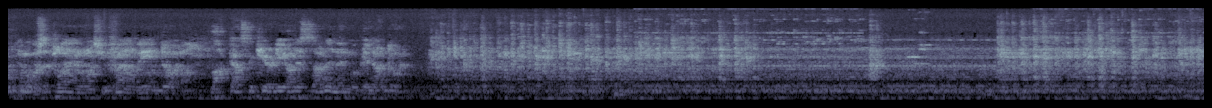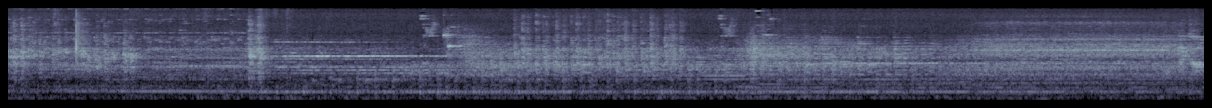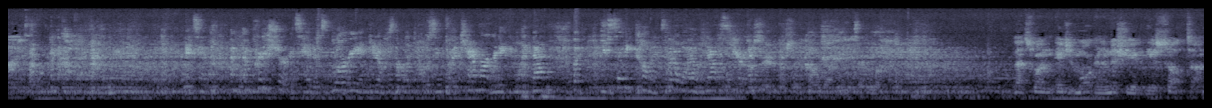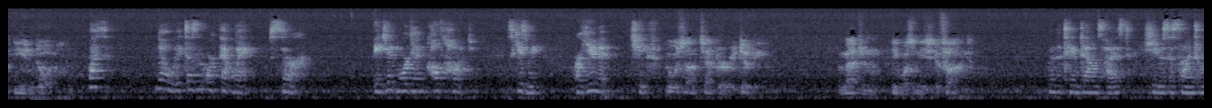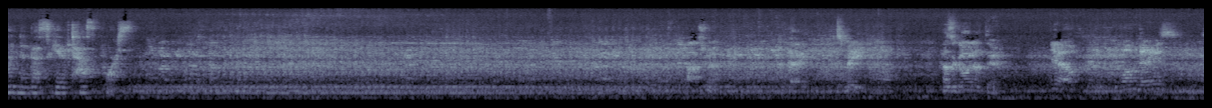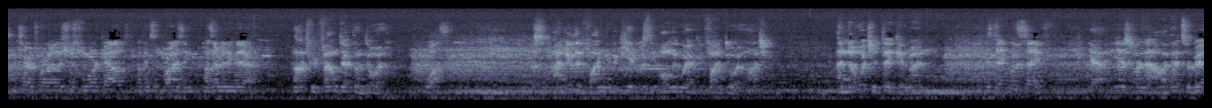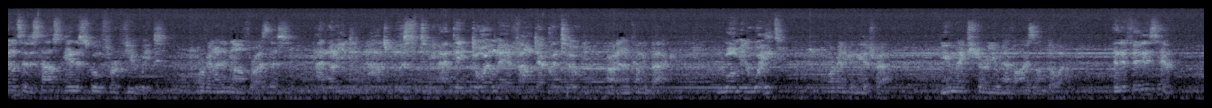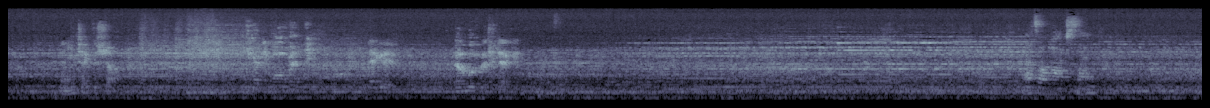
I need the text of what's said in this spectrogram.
And what was the plan once you found Ian Doyle? Security on his son and then we'll get on to Oh blurry and, you know, he's not like posing for the camera or anything like that. But you said he'd come and it's been a while and now he's here. I'm serious. I'm serious. Calm down. Take a look. That's when Agent Morgan initiated the assault on Ian Doyle. What? No, it doesn't work that way, sir. Agent Morgan called Hunt. Excuse me, our unit chief. Who was on temporary duty. Imagine he wasn't easy to find. When the team downsized, he was assigned to lead an investigative task force. Hey, it's me. How's it going out there? You know, long days, some territorial issues to work out, nothing surprising. How's everything there? Arch, we found Declan Doyle. What? Listen, I knew that finding the kid was the only way I could find Doyle, Arch. I know what you're thinking, man. Is Declan safe? Yeah, he is for now. I've had surveillance at his house and his school for a few weeks. Morgan, I didn't authorize this. I know you didn't, Arch, but listen to me. I think Doyle may have found Declan too. All right, I'm coming back. You want me to wait? Could be a trap. You make sure you have eyes on Doyle, And if it is him, then you take the shot. you got any movement? Negative. No movement detected. That's all Hotch said.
